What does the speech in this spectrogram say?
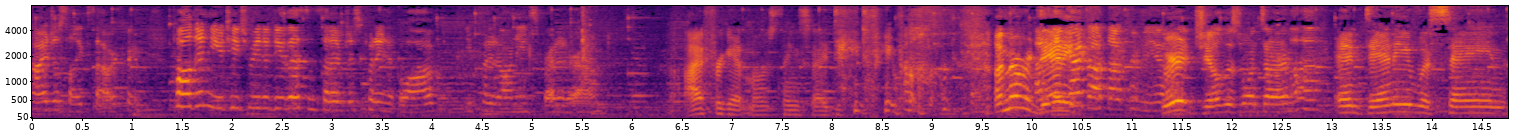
I just like sour cream. Paul, didn't you teach me to do this instead of just putting a glob? You put it on, you spread it around. I forget most things that I teach people. Oh, I remember I Danny. think I got that from you. we were at Jill this one time, Uh-huh. and Danny was saying,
